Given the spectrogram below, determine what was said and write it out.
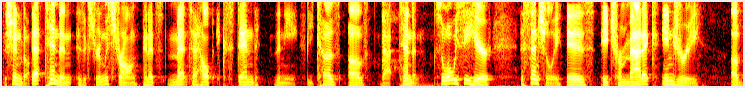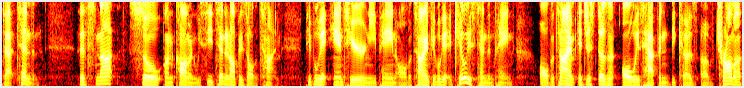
the shin bone. That tendon is extremely strong and it's meant to help extend the knee because of that tendon. So what we see here essentially is a traumatic injury of that tendon. That's not so uncommon. We see tendinopathies all the time. People get anterior knee pain all the time. People get Achilles tendon pain all the time. It just doesn't always happen because of trauma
